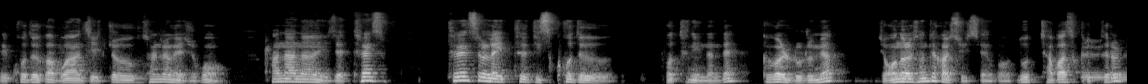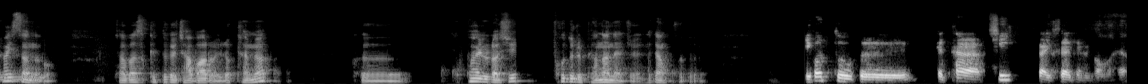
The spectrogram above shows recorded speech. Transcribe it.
이 코드가 뭐하는지 쭉 설명해주고, 하나는 이제 trans, translate this code 버튼이 있는데, 그걸 누르면 이제 언어를 선택할 수 있어요. 뭐, 노, 자바스크립트를 음. 파이썬으로, 자바스크립트를 자바로 이렇게 하면, 그, Copilot이 코드를 변환해줘요. 해당 코드를. 이것도 그 베타 키가 있어야 되는 건가요?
